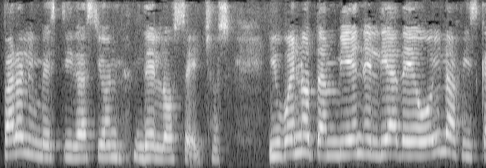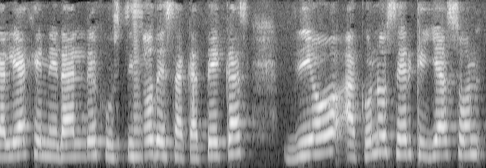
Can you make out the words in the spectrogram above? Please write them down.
para la investigación de los hechos. Y bueno, también el día de hoy la Fiscalía General de Justicia de Zacatecas dio a conocer que ya son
